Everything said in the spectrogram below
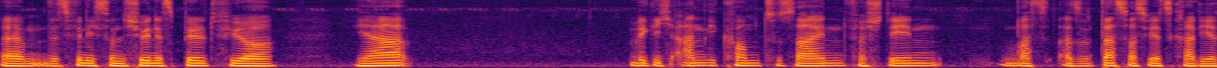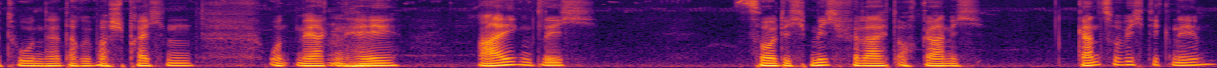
ähm, das finde ich so ein schönes Bild für, ja, wirklich angekommen zu sein, verstehen, was, also das, was wir jetzt gerade hier tun, ne, darüber sprechen und merken, mhm. hey, eigentlich sollte ich mich vielleicht auch gar nicht ganz so wichtig nehmen,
